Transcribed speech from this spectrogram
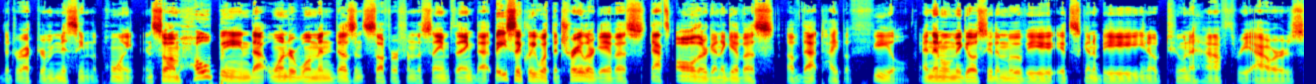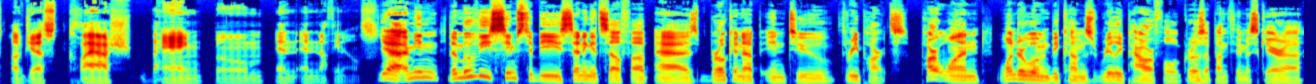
the director missing the point. And so I'm hoping that Wonder Woman doesn't suffer from the same thing. That basically what the trailer gave us, that's all they're going to give us of that type of feel. And then when we go see the movie, it's going to be, you know, two and a half, three hours of just clash, bang, boom, and, and nothing else. Yeah, I mean, the movie seems to be setting itself up as broken up into three parts. Part one, Wonder Woman becomes really powerful, grows up on Themyscira,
